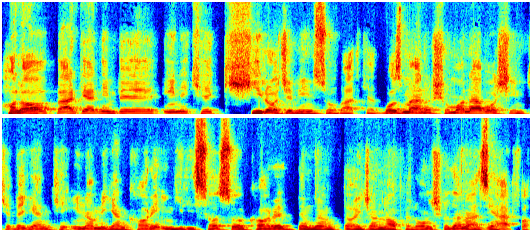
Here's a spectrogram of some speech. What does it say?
حالا برگردیم به اینه که کی راجع به این صحبت کرد. باز من و شما نباشیم که بگن که اینا میگن کار انگلیس و کار نمی‌دونم دایجان ناپلون شدن و از این حرفا.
